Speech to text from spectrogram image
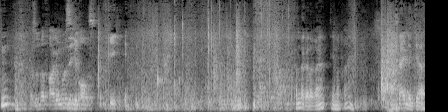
Hm? Aus einer Frage muss ich raus. Okay. Kam da gerade rein? Jemand rein? Anscheinend, ja.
